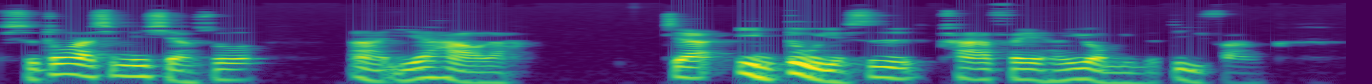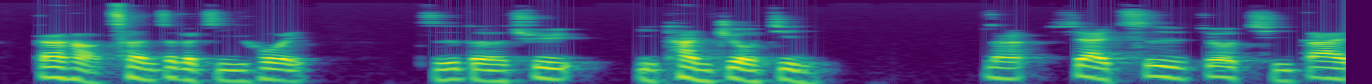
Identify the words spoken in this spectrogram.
史都华心里想说。啊，也好啦，加印度也是咖啡很有名的地方，刚好趁这个机会，值得去一探究竟。那下一次就期待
